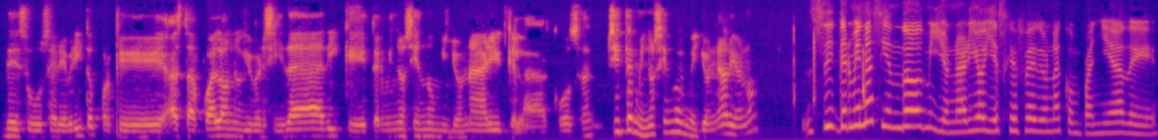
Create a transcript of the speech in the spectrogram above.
de su cerebrito porque hasta fue a la universidad y que terminó siendo millonario y que la cosa sí terminó siendo millonario, ¿no? Sí, termina siendo millonario y es jefe de una compañía de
